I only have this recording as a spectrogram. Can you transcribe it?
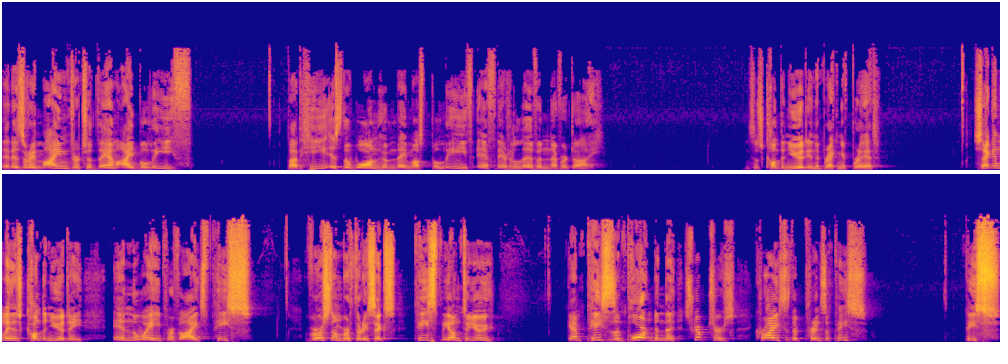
it is a reminder to them, I believe, that He is the one whom they must believe if they're to live and never die. There's continuity in the breaking of bread. Secondly, there's continuity in the way He provides peace. Verse number 36 Peace be unto you. Again, peace is important in the scriptures. Christ is the Prince of Peace. Peace,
